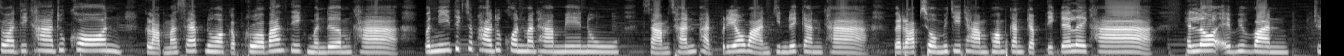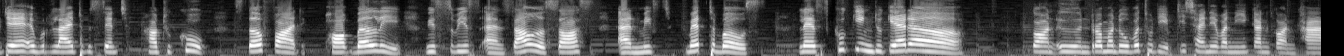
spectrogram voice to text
สวัสดีค่ะทุกคนกลับมาแซบนัวกับครัวบ้านติ๊กเหมือนเดิมค่ะ วันนี้ติ๊กจะพาทุกคนมาทำเมนู 3 ชั้นผัดเปรี้ยวหวานกินด้วยกันค่ะ ไปรับชมวิธีทำพร้อมกันกับติ๊กได้เลยค่ะ Hello everyone today I would like to present how to cook stir fried pork belly with sweet and sour sauce and mixed vegetables let's cooking together ก่อนอื่นเรามาดูวัตถุดิบที่ใช้ในวันนี้กันก่อนค่ะ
